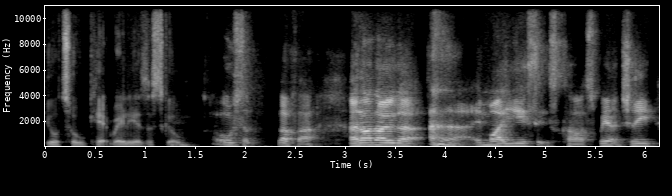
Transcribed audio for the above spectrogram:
your toolkit, really, as a school. Awesome, love that. And I know that in my year six class, we actually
